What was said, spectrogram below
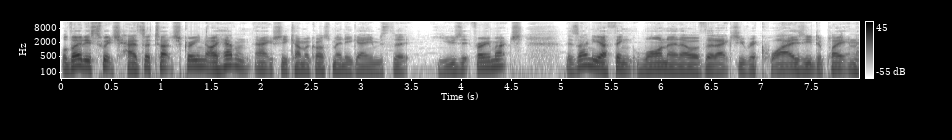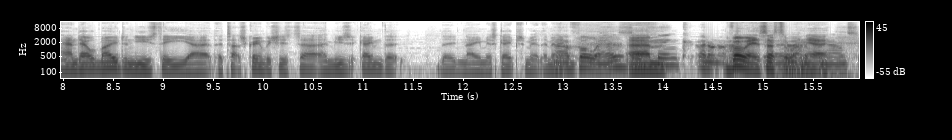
although the Switch has a touchscreen, I haven't actually come across many games that use it very much. There's only I think one I know of that actually requires you to play it in handheld mode and use the uh, the touchscreen, which is uh, a music game that the name escapes me at the minute. Uh, Voez, Um, I think. I don't know. How, Voez, that's I the one, yeah. Pronounce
